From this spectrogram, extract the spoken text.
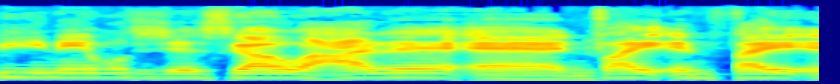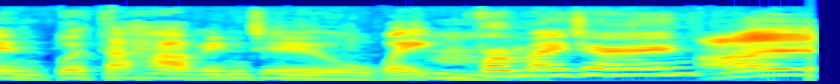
being able to just go at it and fight and fight and without having to wait Mm. for my turn. I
